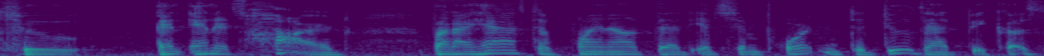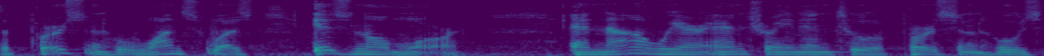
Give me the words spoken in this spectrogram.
to and, and it's hard but I have to point out that it's important to do that because the person who once was is no more. And now we are entering into a person who's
